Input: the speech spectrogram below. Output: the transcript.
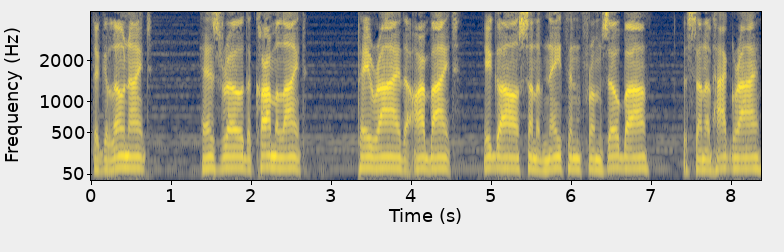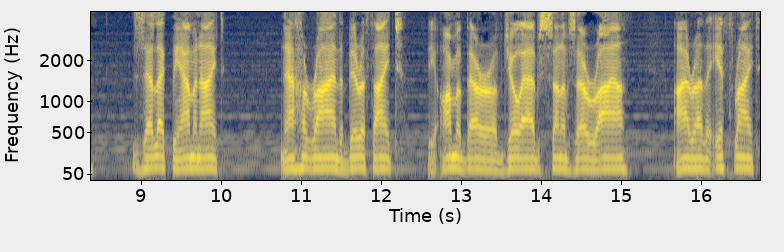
the Gilonite, Hezro the Carmelite, Paarai the Arbite, Igal son of Nathan from Zobah, the son of Hagri, Zelek the Ammonite, Naharai the Beerothite, the armor-bearer of Joab son of Zeruiah, Ira the Ithrite,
